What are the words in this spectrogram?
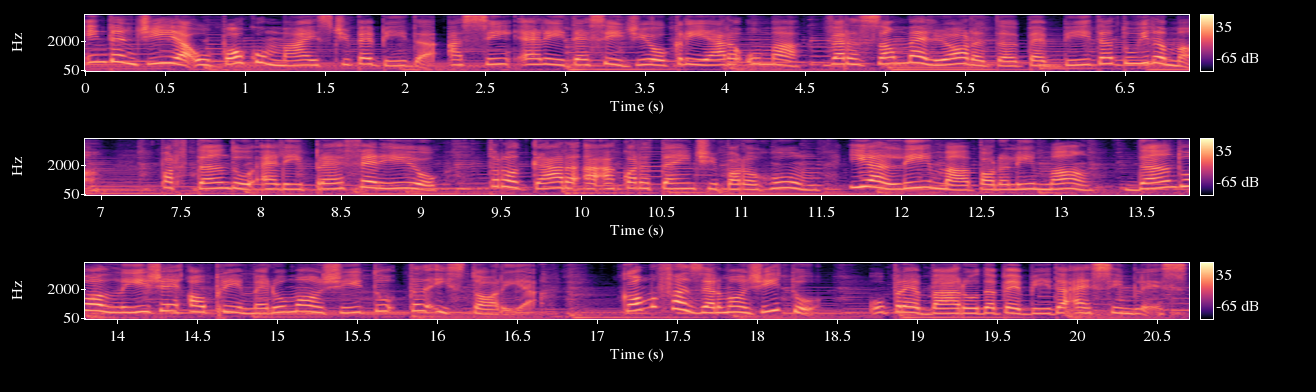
entendia um pouco mais de bebida. Assim, ele decidiu criar uma versão melhor da bebida do irmão Portanto, ele preferiu trocar a aguardente para rum e a lima para limão, dando origem ao primeiro mojito da história. Como fazer mojito? O preparo da bebida é simples.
